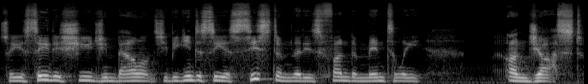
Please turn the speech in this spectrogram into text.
So you see this huge imbalance. You begin to see a system that is fundamentally unjust.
